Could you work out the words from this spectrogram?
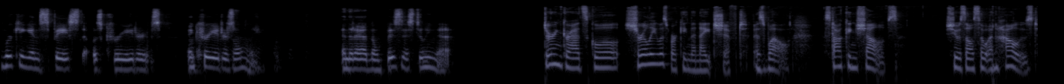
working in space that was creators and creators only, and that I had no business doing that. During grad school, Shirley was working the night shift as well, stocking shelves. She was also unhoused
